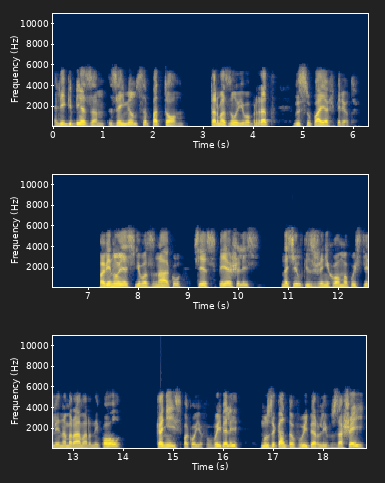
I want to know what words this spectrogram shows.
Ликбезом займемся потом, — тормознул его брат, выступая вперед. Повинуясь его знаку, все спешились, носилки с женихом опустили на мраморный пол, коней из покоев вывели, музыкантов выперли в зашей,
